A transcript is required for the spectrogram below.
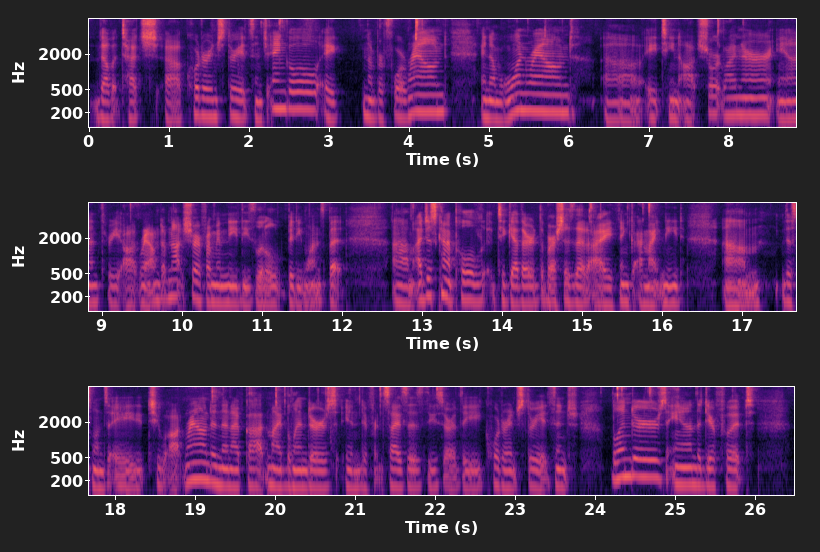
Velvet Touch uh, quarter inch, three eighths inch angle, a number four round, a number one round, uh, 18 aught short liner and 3 aught round. I'm not sure if I'm going to need these little bitty ones, but um, I just kind of pulled together the brushes that I think I might need. Um, this one's a 2 aught round, and then I've got my blenders in different sizes. These are the quarter inch, 3 8 inch blenders and the Deerfoot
